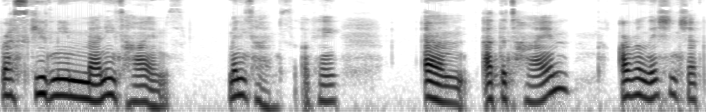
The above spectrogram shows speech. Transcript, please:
rescued me many times, many times, okay? Um, at the time, our relationship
